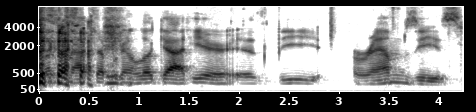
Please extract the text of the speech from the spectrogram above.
the next matchup we're going to look at here is the Ramses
